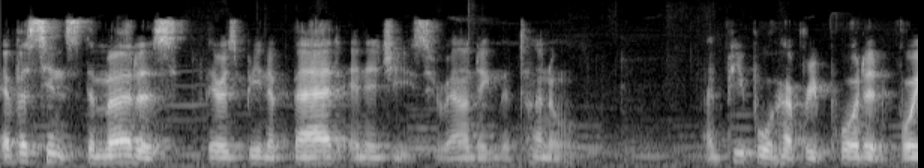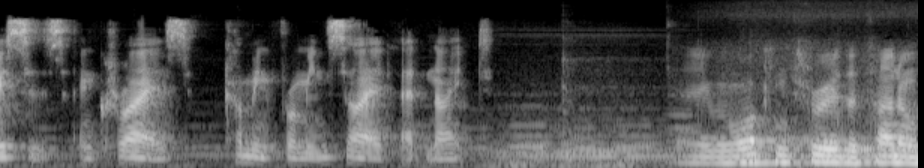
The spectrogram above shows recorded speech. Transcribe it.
Ever since the murders, there has been a bad energy surrounding the tunnel, and people have reported voices and cries coming from inside at night. Hey, we're walking through the tunnel.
